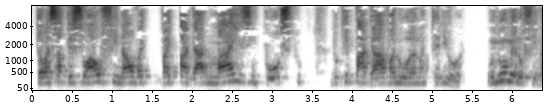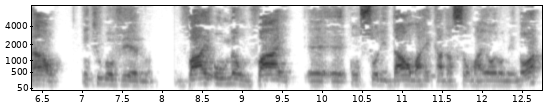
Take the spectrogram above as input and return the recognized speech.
Então, essa pessoa, ao final, vai, vai pagar mais imposto do que pagava no ano anterior. O número final, em que o governo vai ou não vai é, é, consolidar uma arrecadação maior ou menor,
